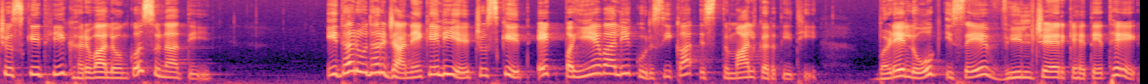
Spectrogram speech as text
चुस्कित ही घर वालों को सुनाती। इधर उधर जाने के लिए चुस्कित एक पहिए वाली कुर्सी का इस्तेमाल करती थी। बड़े लोग इसे व्हीलचेयर कहते थे।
